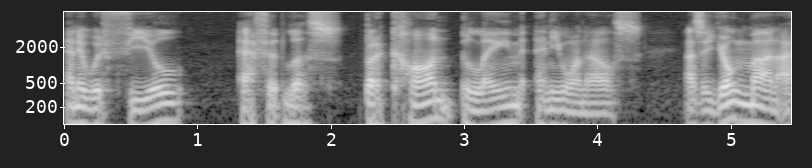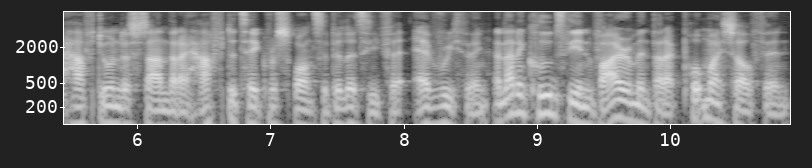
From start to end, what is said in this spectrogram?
and it would feel effortless. But I can't blame anyone else. As a young man, I have to understand that I have to take responsibility for everything, and that includes the environment that I put myself in.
